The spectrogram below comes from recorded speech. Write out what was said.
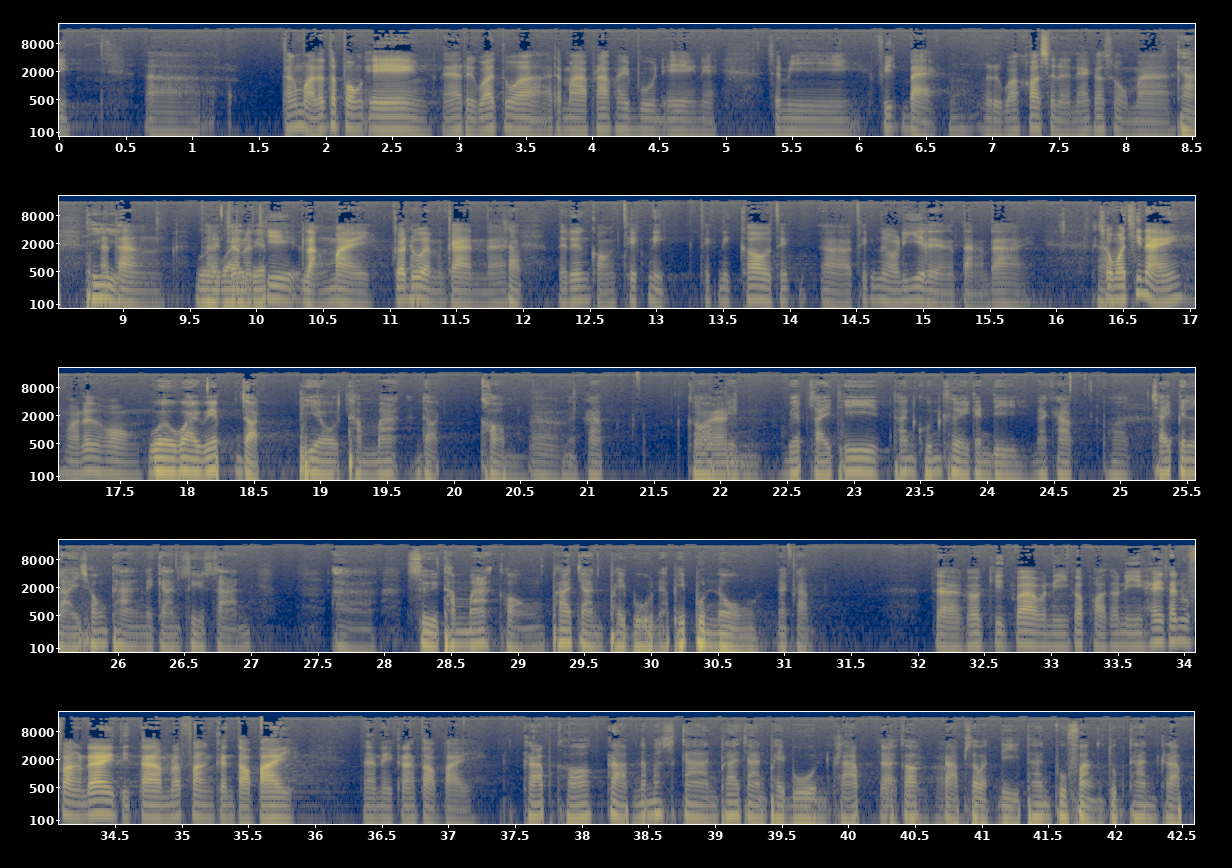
อ่า ทั้งหมอรัตพงศ์เองนะหรือว่าตัวอาตมาพระไพบูลย์เองเนี่ยจะมี feedback หรือว่าข้อเสนอแนะก็ส่งมาครับที่และทาง www ทางเจ้าหน้าที่หลังไมค์ก็ด้วยเหมือนกันนะครับในเรื่องของเทคนิคเทคนิคเทคเทคโนโลยีอะไรต่างๆ ได้ครับส่งมาที่ไหนหมอรัตพงศ์ w w w p e o t h a m m a com อ่านนะครับตรก็งนั้นเป็นเว็บไซต์ที่ท่านคุ้นเคยกันดีนะครับเพราะใช้เป็นหลายช่องทางในการสื่อสารอ่าสื่อธรรมะของพระอาจารย์ไพบูลย์อภิปุโนนะครับ แต่ก็คิดว่าวันนี้ก็พอเท่านี้ให้ท่านผู้ฟังได้ติดตามรับฟังกันต่อไปนะในครั้งต่อไป ครับขอกราบนมัสการพระอาจารย์ไพบูลย์ครับจ้ะแล้วก็ครับกราบสวัสดีท่านผู้ฟังทุกท่านครับ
